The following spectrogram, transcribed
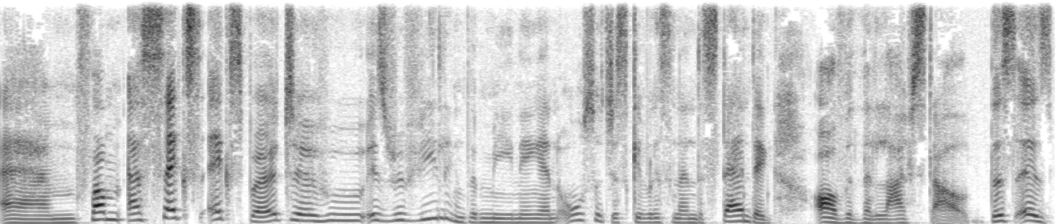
um, from a sex expert uh, who is revealing the meaning and also just giving us an understanding of the lifestyle. This is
